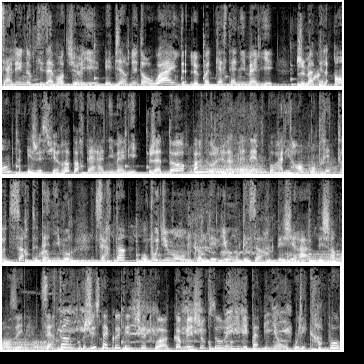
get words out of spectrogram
Salut nos petits aventuriers et bienvenue dans Wild, le podcast animalier. Je m'appelle Ambre et je suis reporter animalier. J'adore parcourir la planète pour aller rencontrer toutes sortes d'animaux. Certains au bout du monde comme des lions, des orques, des girafes, des chimpanzés. Certains juste à côté de chez toi comme les chauves-souris, les papillons ou les crapauds.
